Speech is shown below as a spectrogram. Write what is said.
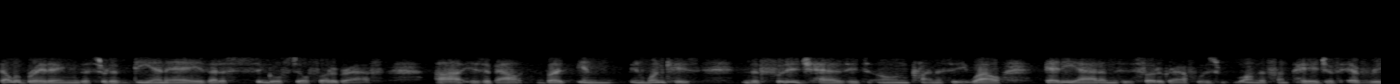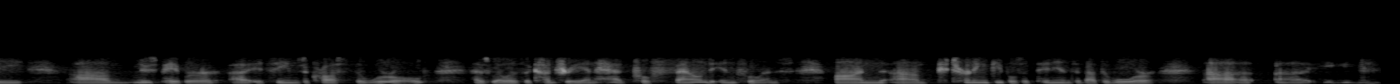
celebrating the sort of DNA that a single still photograph uh, is about. But in in one case, the footage has its own primacy. While Eddie Adams's photograph was on the front page of every um, newspaper, uh, it seems, across the world, as well as the country, and had profound influence on um, turning people's opinions about the war. Uh, uh, it,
